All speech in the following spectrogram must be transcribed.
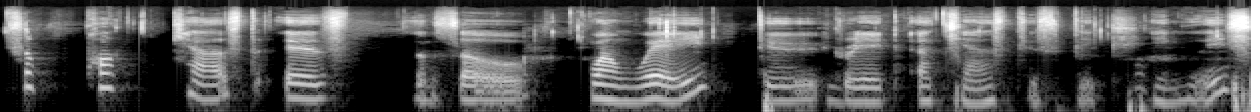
so podcast is so one way to create a chance to speak English.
